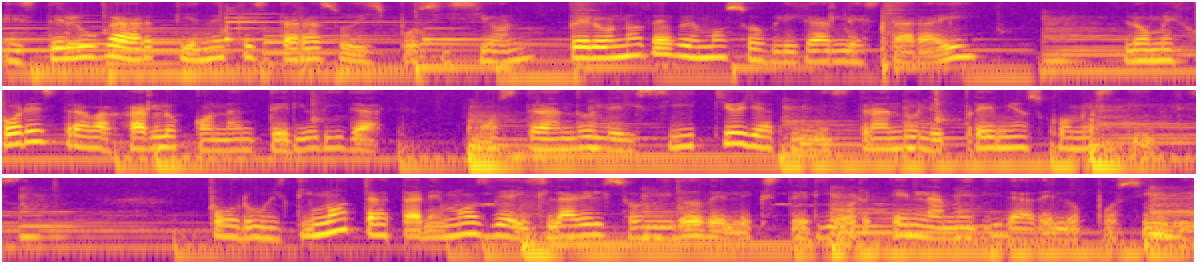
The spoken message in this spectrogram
Este lugar tiene que estar a su disposición, pero no debemos obligarle a estar ahí. Lo mejor es trabajarlo con anterioridad, mostrándole el sitio y administrándole premios comestibles. Por último, trataremos de aislar el sonido del exterior en la medida de lo posible,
